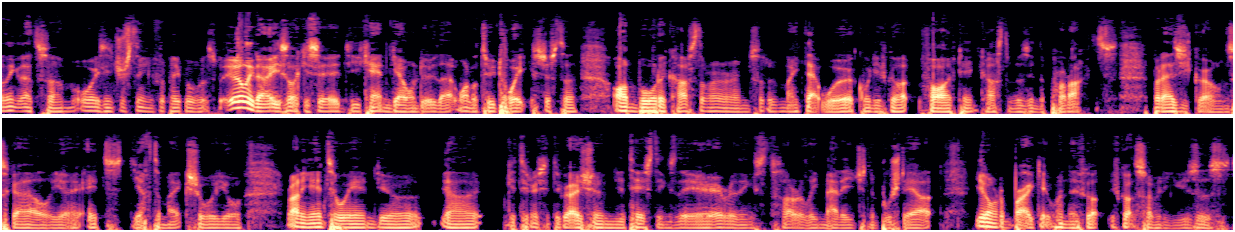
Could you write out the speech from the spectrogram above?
I think that's um, always interesting for people. Early days, like you said, you can go and do that one or two tweaks just to onboard a customer and sort of make that work when you've got five, ten customers in the products. But as you grow and scale, yeah, it's you have to make sure you're running end to end. You're uh, continuous integration, your testing's there, everything's thoroughly managed and pushed out. You don't want to break it when they've got you've got so many users.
